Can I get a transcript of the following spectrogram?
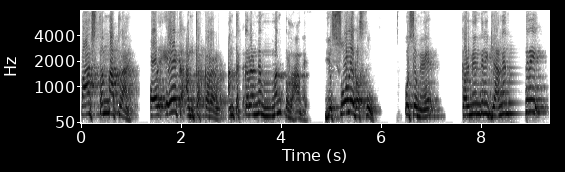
पाँच तन्मात्राएँ और एक अंतकरण। अंतकरण में मन प्रधान है। ये सोलह वस्तु, उस समय कर्मेंद्री ज्ञानेन्द्रीय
